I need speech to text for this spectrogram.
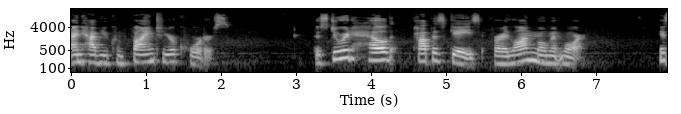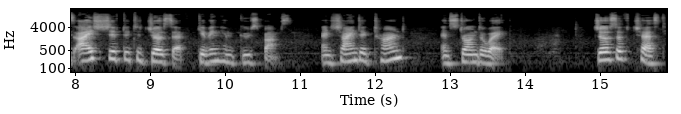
and have you confined to your quarters. The steward held Papa's gaze for a long moment more. His eyes shifted to Josef, giving him goosebumps, and Schiendick turned and stormed away. Josef's chest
